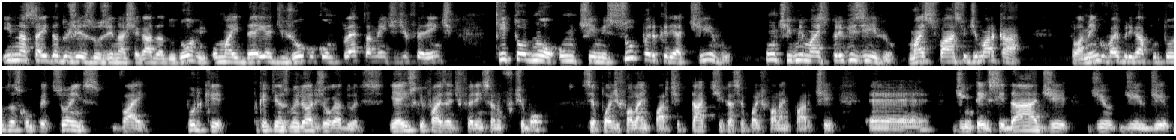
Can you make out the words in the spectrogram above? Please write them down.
e na saída do Jesus e na chegada do Domi, uma ideia de jogo completamente diferente que tornou um time super criativo um time mais previsível, mais fácil de marcar. O Flamengo vai brigar por todas as competições? Vai. Por quê? Porque tem os melhores jogadores. E é isso que faz a diferença no futebol. Você pode falar em parte tática, você pode falar em parte é, de intensidade, de, de, de,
